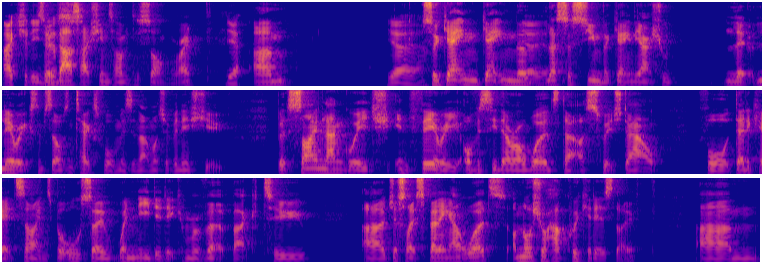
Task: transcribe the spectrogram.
Actually, So just, that's actually in time with the song, right? yeah, Um, yeah, yeah. So getting getting the Yeah, let's assume that getting the actual ly- lyrics themselves in text form isn't that much of an issue, but sign language in theory, obviously there are words that are switched out for dedicated signs, but also when needed it can revert back to uh, just like spelling out words. I'm not sure how quick it is though, um,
